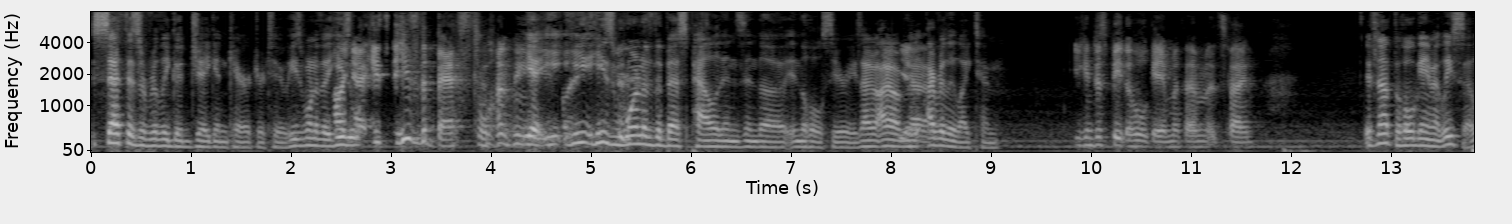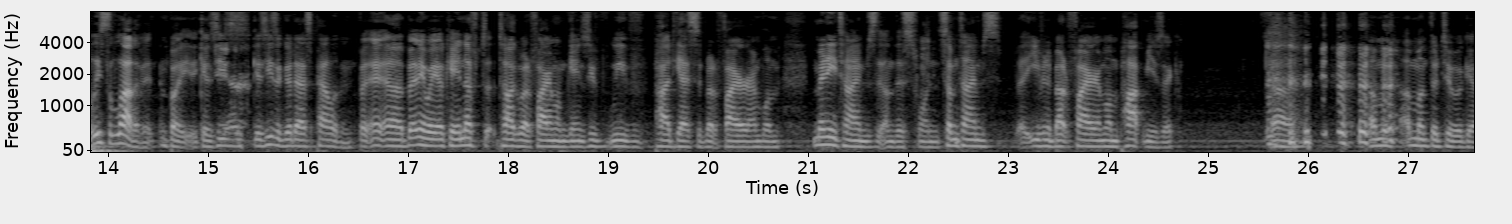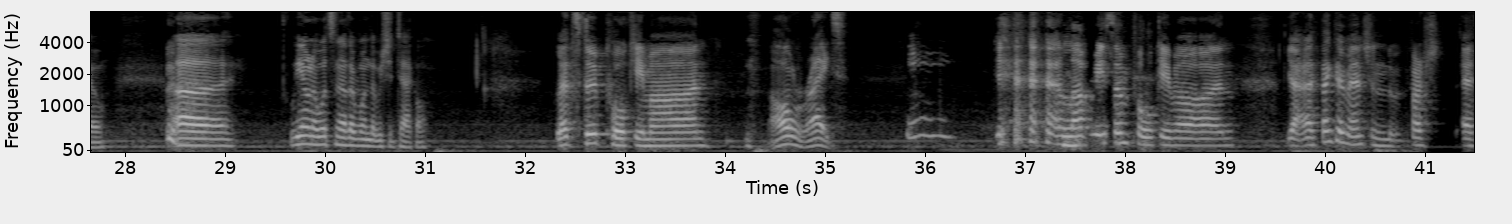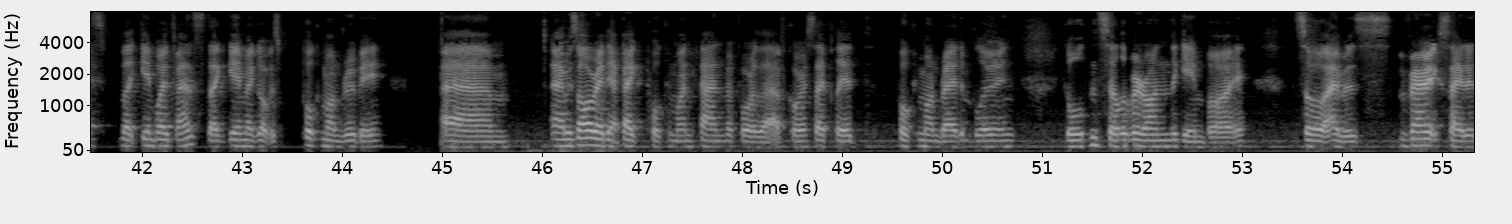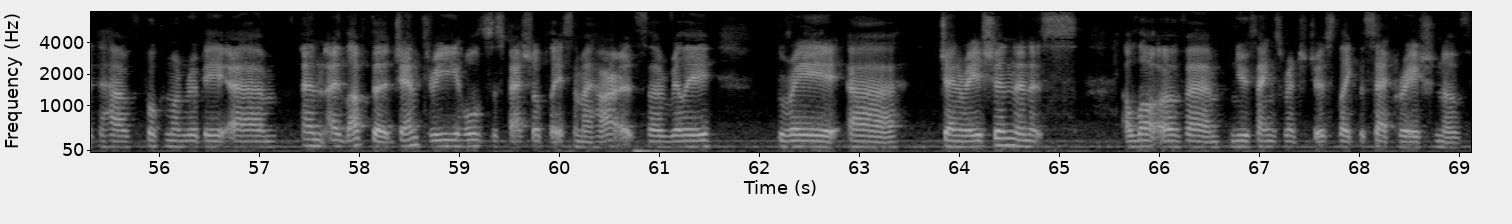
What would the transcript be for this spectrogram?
Seth is a really good Jagen character too. He's one of the Oh he's yeah, he's he's the best one. yeah he, he he's one of the best paladins in the in the whole series. I I, Yeah. I really liked him. you can just beat the whole game with him. It's fine. If not the whole game, at least at least a lot of it, but because he's Yeah. because he's a good ass paladin. But uh, but anyway, okay, enough to talk about Fire Emblem games. We've we've podcasted about Fire Emblem many times on this one. Sometimes uh, even about Fire Emblem pop music. Uh, a, m- a month or two ago. Uh, Leona, what's another one that we should tackle? Let's do Pokemon. All right. Yay. Yeah, love me some Pokemon. Yeah, I think I mentioned the first S like Game Boy Advance. That game I got was Pokemon Ruby. Um, I was already a big Pokemon fan before that. Of course, I played Pokemon Red and Blue and Gold and Silver on the Game Boy. So I was very excited to have Pokemon Ruby. Um, and I love that Gen 3 holds a special place in my heart. It's a really great uh, generation, and it's a lot of um, new things were introduced, like the separation of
